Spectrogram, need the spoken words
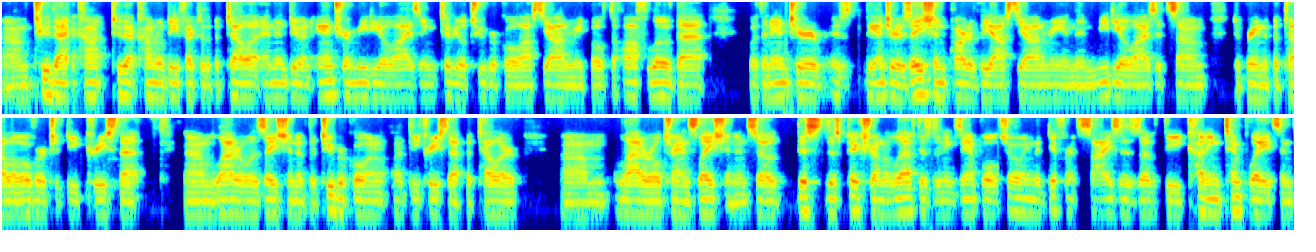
um, to that con- to that chondral defect of the patella, and then do an anteromedializing tibial tubercle osteotomy, both to offload that with an anterior is the anteriorization part of the osteotomy and then medialize it some to bring the patella over to decrease that um, lateralization of the tubercle and uh, decrease that patellar um, lateral translation. And so this this picture on the left is an example showing the different sizes of the cutting templates and,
